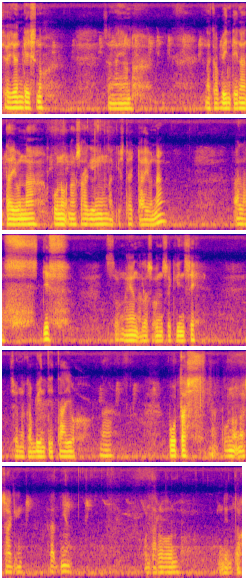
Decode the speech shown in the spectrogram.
So yun guys no. Sa ngayon nakabinti na tayo na puno ng saging. Nag-start tayo ng alas 10. So ngayon alas 11.15. So nakabinti tayo na putas na puno ng saging. At yan. Punta roon. Din to.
